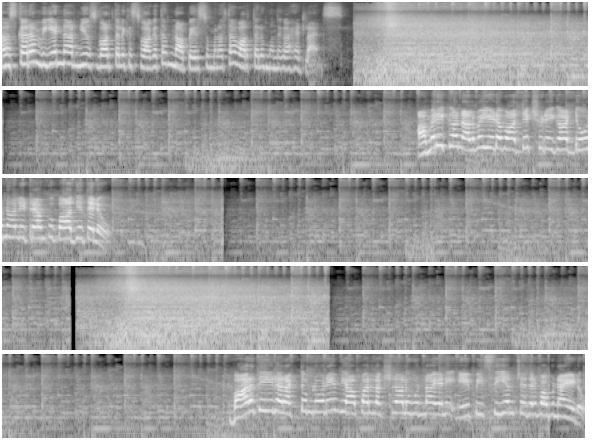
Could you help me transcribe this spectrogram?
నమస్కారం. VNR news వార్తలకి స్వాగతం. నా పేరు సుమలత. వార్తలు ముందుగా హెడ్లైన్స్. అమెరికా నలభై ఏడవ అధ్యక్షుడిగా డొనాల్డ్ ట్రంప్ బాధ్యతలు. భారతీయుల రక్తంలోనే వ్యాపార లక్షణాలు ఉన్నాయని ఏపీ సీఎం చంద్రబాబు నాయుడు.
